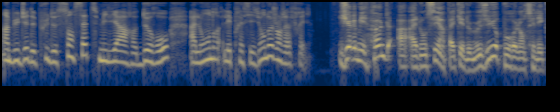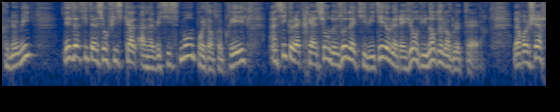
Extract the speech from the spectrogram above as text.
Un budget de plus de 107 milliards d'euros. À Londres, les précisions de Jean Jaffré. Jeremy Hunt a annoncé un paquet de mesures pour relancer l'économie, des incitations fiscales à l'investissement pour les entreprises, ainsi que la création de zones d'activité dans les régions du nord de l'Angleterre. La recherche,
